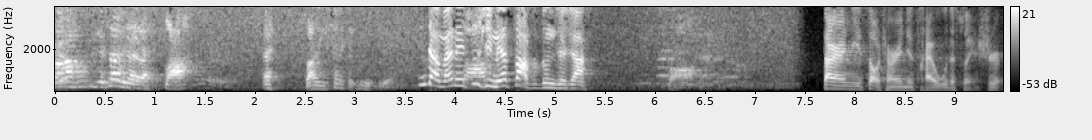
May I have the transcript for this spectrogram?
杂字是个啥来的？杂，哎，杂一下一个东西。你家买的主席连杂字东西噻？杂。当然，你造成人家财务的损失，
